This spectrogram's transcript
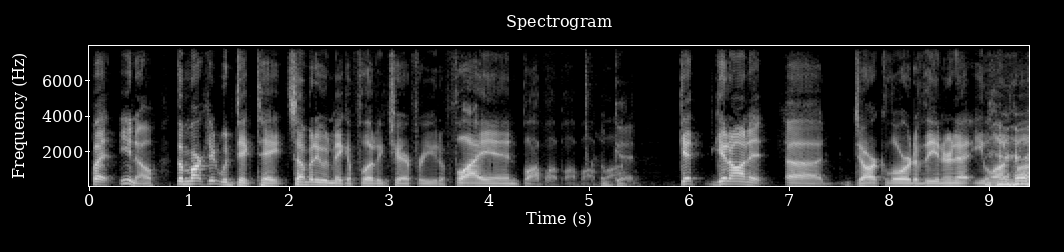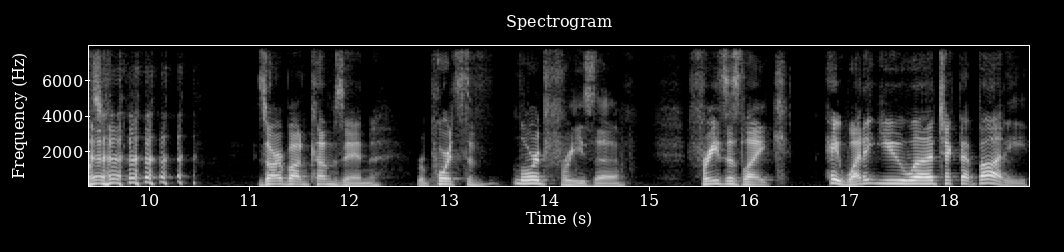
But, you know, the market would dictate somebody would make a floating chair for you to fly in, blah blah blah blah oh, blah. Good. Get get on it, uh Dark Lord of the Internet, Elon Musk. Zarbon comes in, reports to Lord Frieza. Frieza's like, "Hey, why don't you uh, check that body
